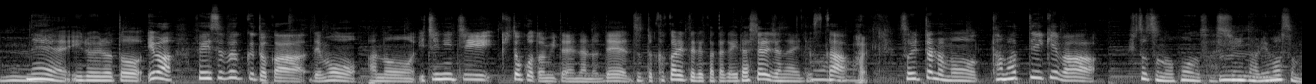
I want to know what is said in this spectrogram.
うん。ね、いろいろと。今フェイスブックとかでもあの一日一言みたいなのでずっと書かれてる方がいらっしゃるじゃないですか、はい。そういったのも溜まっていけば一つの本の冊子になりますも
